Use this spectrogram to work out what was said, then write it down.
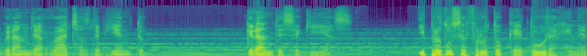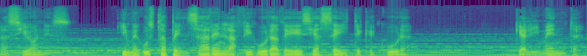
grandes rachas de viento, grandes sequías, y produce fruto que dura generaciones. Y me gusta pensar en la figura de ese aceite que cura, que alimenta,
